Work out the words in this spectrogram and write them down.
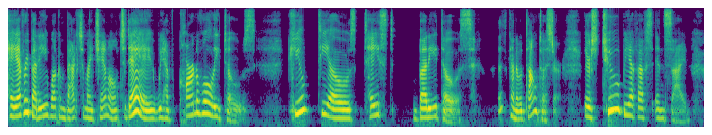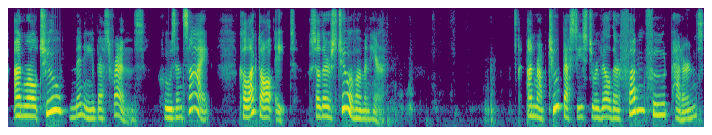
Hey everybody, welcome back to my channel. Today we have Carnivalitos, Cutetitos Taste Budditos. This is kind of a tongue twister. There's two BFFs inside. Unroll two mini best friends. Who's inside? Collect all eight. So there's two of them in here. Unwrap two besties to reveal their fun food patterns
